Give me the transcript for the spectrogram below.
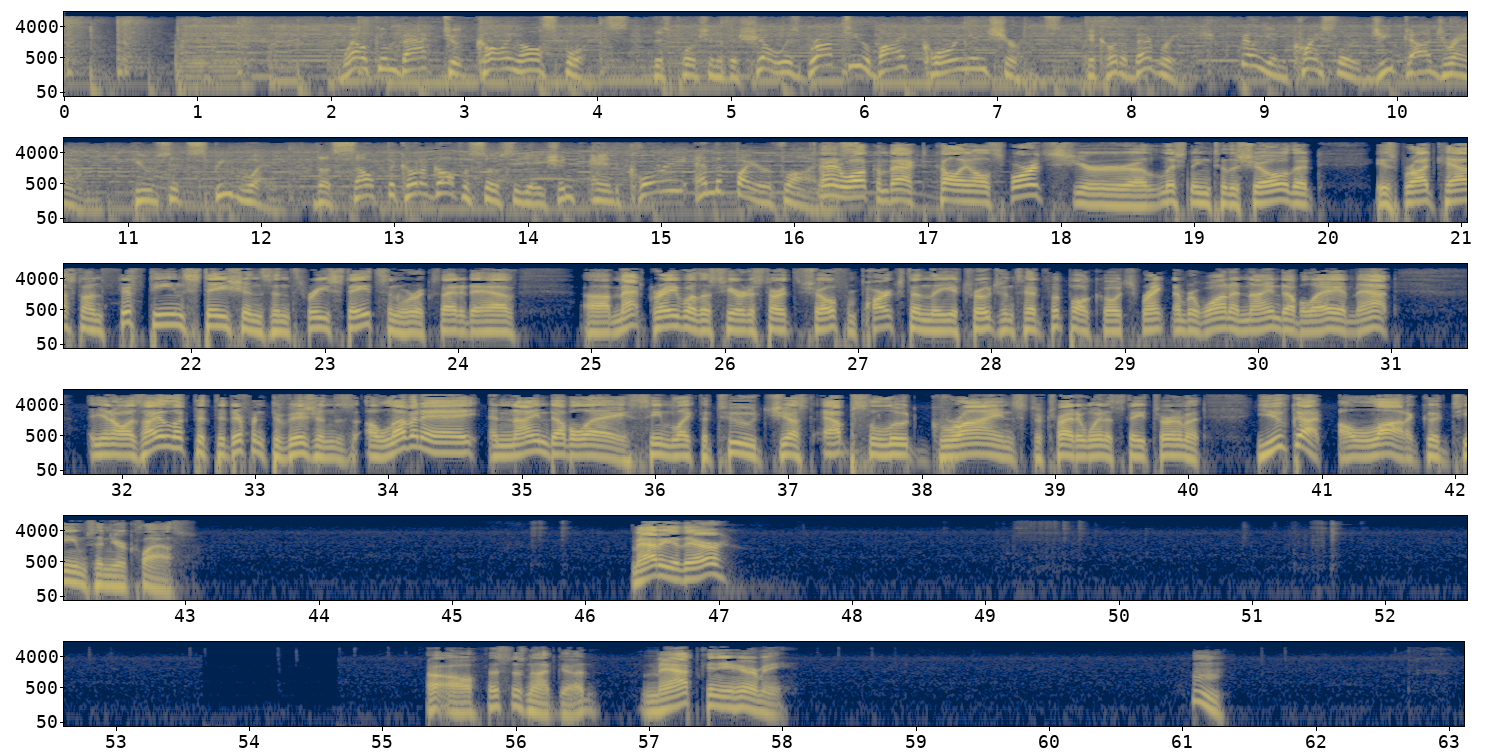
Welcome back to Calling All Sports. This portion of the show is brought to you by Corey Insurance, Dakota Beverage, Billion Chrysler Jeep Dodge Ram, Huset Speedway, the South Dakota Golf Association, and Corey and the Fireflies. And welcome back to Calling All Sports. You're uh, listening to the show that is broadcast on 15 stations in three states, and we're excited to have uh, Matt Grave with us here to start the show from Parkston, the Trojans head football coach, ranked number one in 9AA. And Matt, you know, as I looked at the different divisions, 11A and 9AA seemed like the two just absolute grinds to try to win a state tournament. You've got a lot of good teams in your class. Matt, are you there? Uh oh, this is not good. Matt, can you hear me? Hmm.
